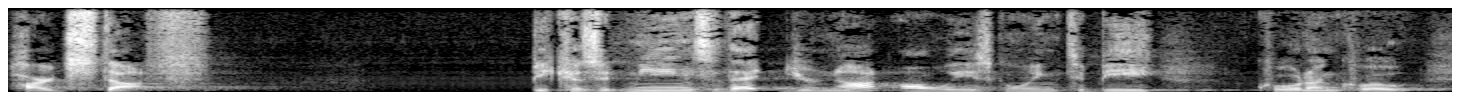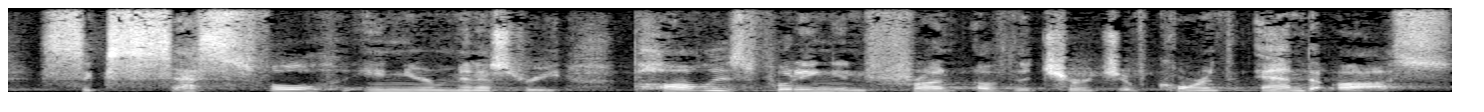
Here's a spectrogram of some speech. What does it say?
Hard stuff. because it means that you're not always going to be, quote unquote, successful in your ministry. Paul is putting in front of the church of Corinth and us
